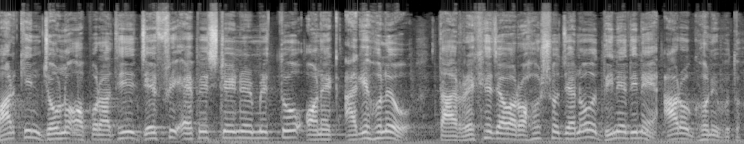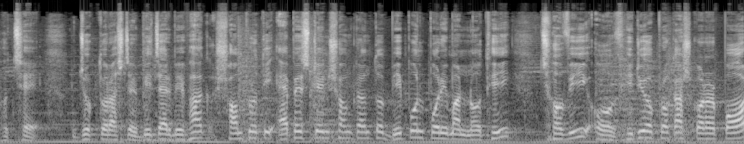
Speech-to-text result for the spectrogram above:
মার্কিন যৌন অপরাধী জেফ্রি অ্যাপিস্টেইনের মৃত্যু অনেক আগে হলেও তার রেখে যাওয়া রহস্য যেন দিনে দিনে আরও ঘনীভূত হচ্ছে। যুক্তরাষ্ট্রের বিচার বিভাগ সম্প্রতি অ্যাপেস্টেইন সংক্রান্ত বিপুল পরিমাণ নথি, ছবি ও ভিডিও প্রকাশ করার পর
